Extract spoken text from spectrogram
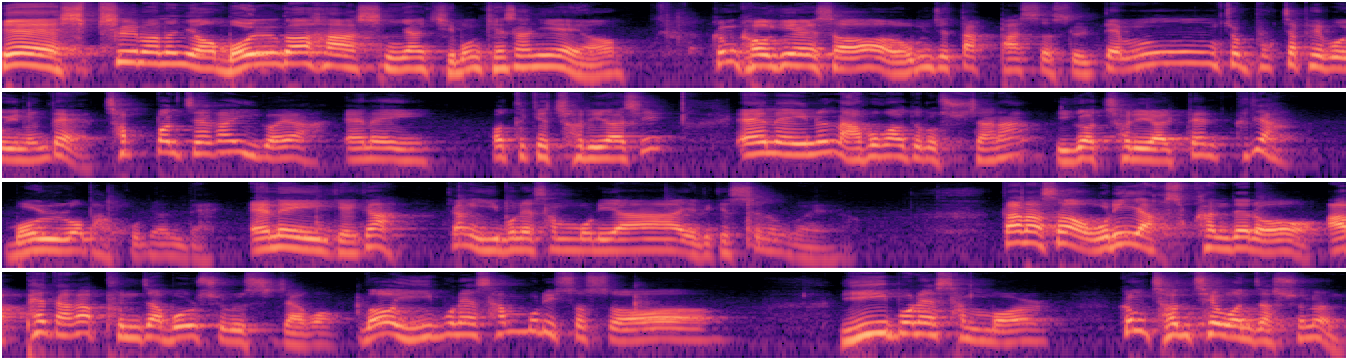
예, 17번은요. 몰과 하식량 기본 계산이에요. 그럼 거기에서 문제 딱 봤었을 때, 음, 좀 복잡해 보이는데, 첫 번째가 이거야. NA. 어떻게 처리하지? NA는 아보가드로 수잖아. 이거 처리할 땐 그냥 몰로 바꾸면 돼. NA계가 그냥 2분의 3몰이야. 이렇게 쓰는 거예요. 따라서 우리 약속한 대로 앞에다가 분자 몰수를 쓰자고. 너 2분의 3몰 있었어. 2분의 3몰. 그럼 전체 원자 수는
